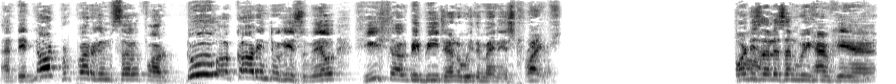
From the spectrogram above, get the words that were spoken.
and did not prepare himself or do according to his will, he shall be beaten with many stripes. What is the lesson we have here?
